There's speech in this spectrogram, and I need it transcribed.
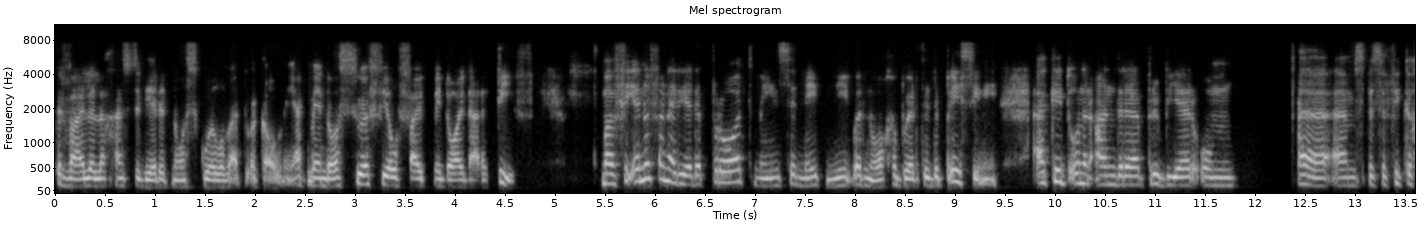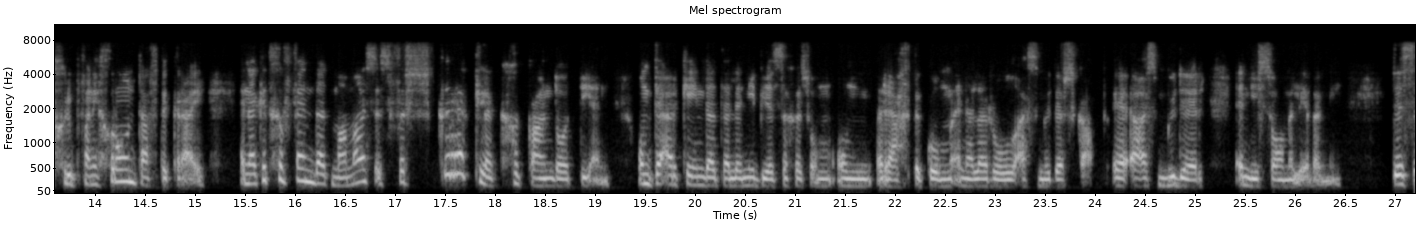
terwyl hulle gaan studeer dit na skool wat ook al nie. Ek meen daar's soveel fout met daai narratief. Maar vir een of ander rede praat mense net nie oor nageboorte depressie nie. Ek het onder andere probeer om 'n uh, um, spesifieke groep van die grond af te kry. En ek het gevind dat mammas is verskriklik gekant daarteen om te erken dat hulle nie besig is om om reg te kom in hulle rol as moederskap, eh, as moeder in die samelewing nie dis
